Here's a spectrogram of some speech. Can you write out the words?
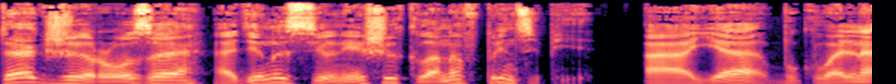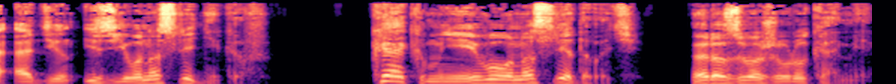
Также Роза — один из сильнейших кланов в принципе, а я буквально один из его наследников. Как мне его унаследовать? Развожу руками.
